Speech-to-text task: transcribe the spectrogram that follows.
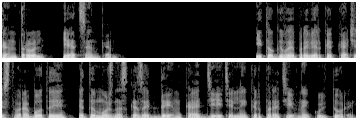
контроль и оценка. Итоговая проверка качества работы – это, можно сказать, ДНК деятельной корпоративной культуры.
